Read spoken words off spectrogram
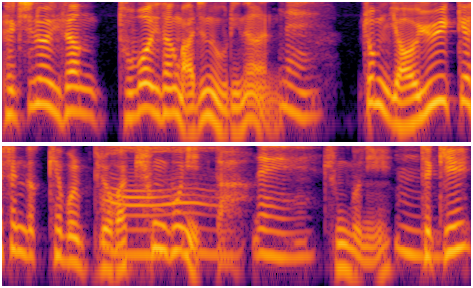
백신을 이상 두 번 이상 맞은 우리는 네. 좀 여유 있게 생각해 볼 필요가 아, 충분히 있다. 네. 충분히. 음. 특히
